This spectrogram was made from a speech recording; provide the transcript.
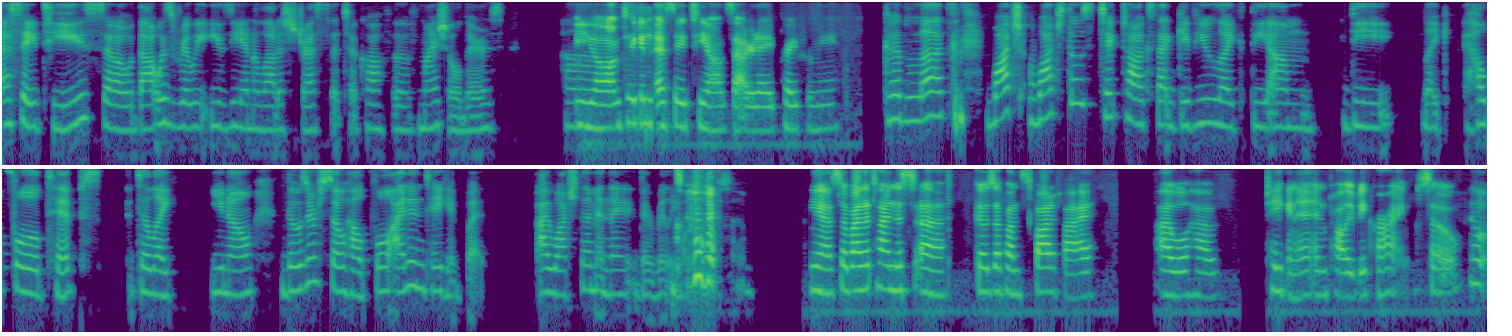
SAT, so that was really easy and a lot of stress that took off of my shoulders. Um, Y'all, I'm taking the SAT on Saturday. Pray for me. good luck. watch watch those TikToks that give you like the um the like helpful tips to like you know those are so helpful. I didn't take it, but I watched them and they they're really helpful. So Yeah, so by the time this uh, goes up on Spotify, I will have taken it and probably be crying. So oh,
